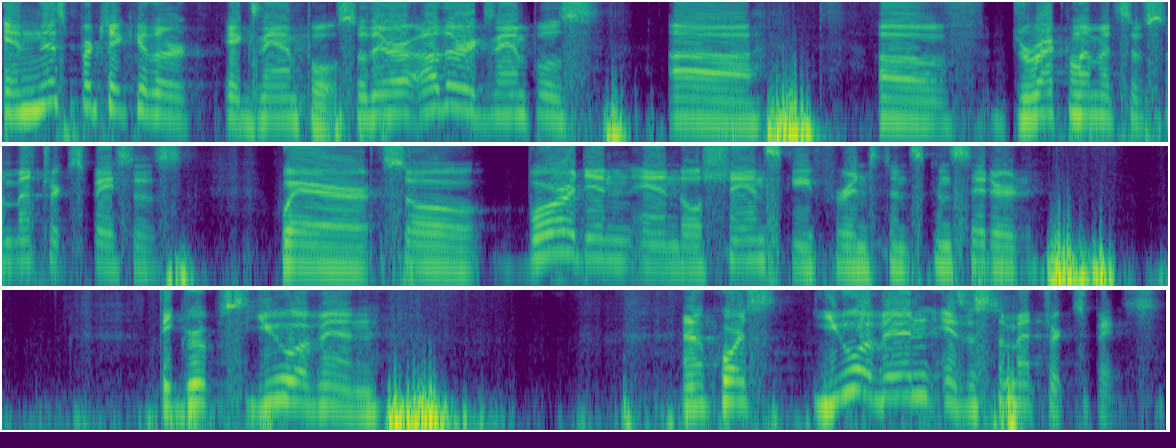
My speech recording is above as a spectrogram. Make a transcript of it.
In this particular example, so there are other examples uh, of direct limits of symmetric spaces where, so Borodin and Olshansky, for instance, considered the groups U of n. And of course, U of n is a symmetric space,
